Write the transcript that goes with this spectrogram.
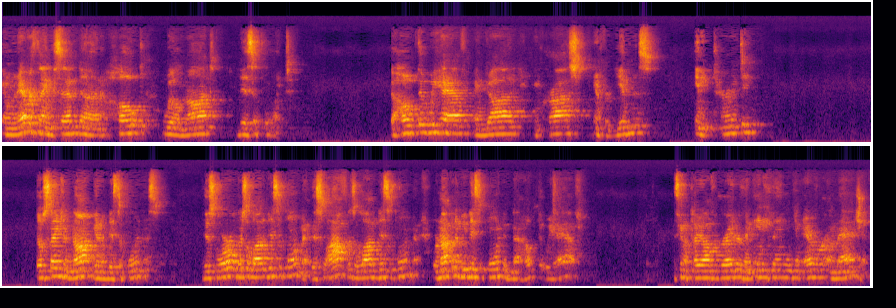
And when everything's said and done, hope will not disappoint the hope that we have in God, in Christ, in forgiveness, in eternity, those things are not going to disappoint us. This world, there's a lot of disappointment. This life, there's a lot of disappointment. We're not going to be disappointed in that hope that we have. It's going to pay off greater than anything we can ever imagine.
